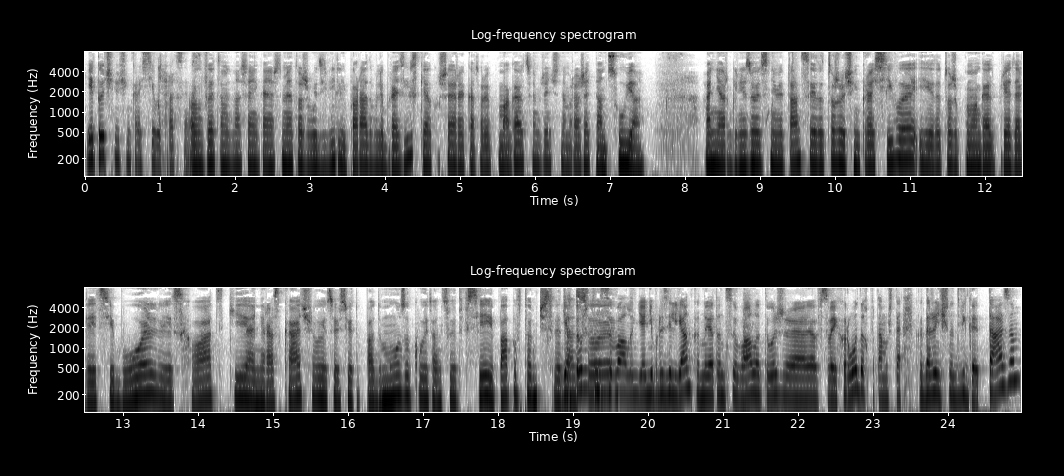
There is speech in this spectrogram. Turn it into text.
И это очень-очень красивый процесс. В этом отношении, конечно, меня тоже удивили и порадовали бразильские акушеры, которые помогают своим женщинам рожать танцуя. Они организуют с ними танцы, это тоже очень красиво, и это тоже помогает преодолеть и боль, и схватки, они раскачиваются, и все это под музыку, и танцуют все, и папы в том числе Я танцуют. тоже танцевала, я не бразильянка, но я танцевала тоже в своих родах, потому что когда женщина двигает тазом,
